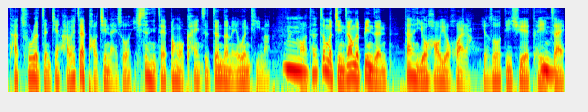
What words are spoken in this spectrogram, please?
他出了诊间还会再跑进来说：“医生，你再帮我看一次，真的没问题吗？”嗯，好，但这么紧张的病人，当然有好有坏啦。有时候的确可以在。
